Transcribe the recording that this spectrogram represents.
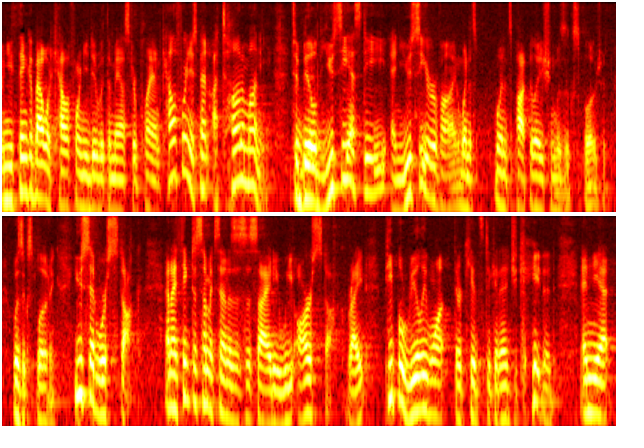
When you think about what California did with the master plan, California spent a ton of money to build UCSD and UC Irvine when its, when its population was, explosion, was exploding. You said we're stuck. And I think to some extent as a society, we are stuck, right? People really want their kids to get educated. And yet,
